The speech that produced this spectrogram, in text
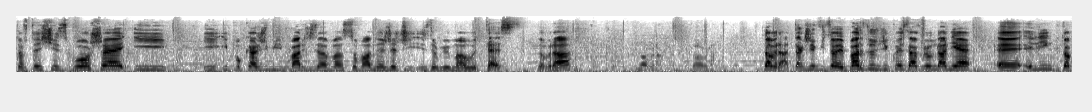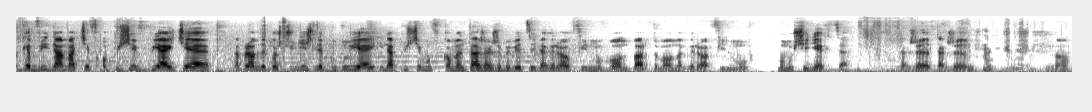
to wtedy się zgłoszę i, i, i pokażę mi bardziej zaawansowane rzeczy i zrobię mały test, dobra? Dobra, dobra. Dobra, także widzowie, bardzo dziękuję za oglądanie. E, link do Kevrina macie w opisie, wbijajcie. Naprawdę gościu nieźle buduje i napiszcie mu w komentarzach, żeby więcej nagrywał filmów, bo on bardzo mało nagrywa filmów, bo mu się nie chce. Także, także, no.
